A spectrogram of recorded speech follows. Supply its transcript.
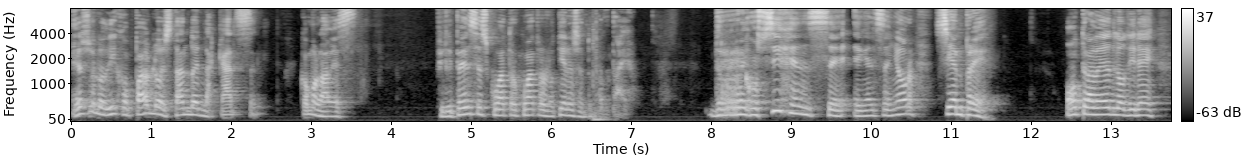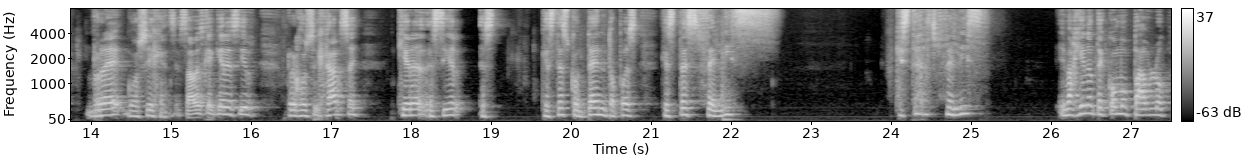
Eso lo dijo Pablo estando en la cárcel. ¿Cómo la ves? Filipenses 4:4 lo tienes en tu pantalla regocíjense en el Señor siempre. Otra vez lo diré, regocíjense. ¿Sabes qué quiere decir regocijarse? Quiere decir que estés contento, pues que estés feliz. Que estés feliz. Imagínate cómo Pablo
